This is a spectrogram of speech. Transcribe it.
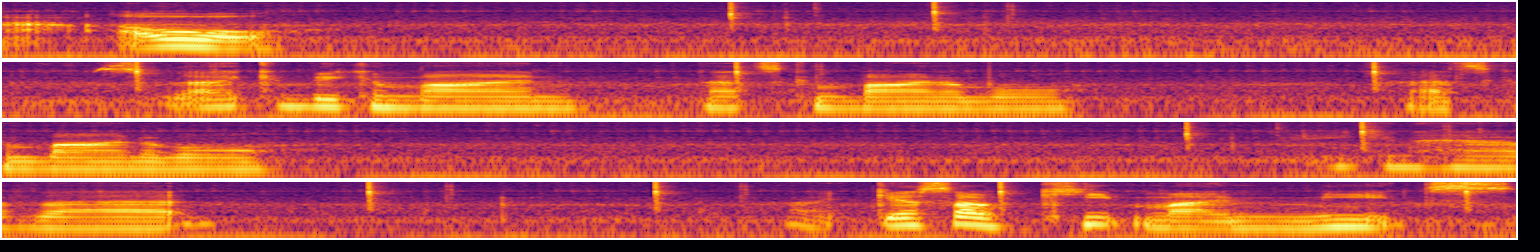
Wow. Oh. So that can be combined. That's combinable. That's combinable. He can have that. I guess I'll keep my meats.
